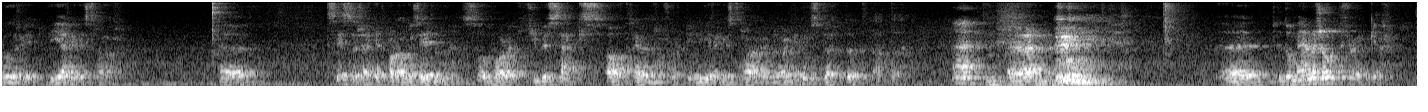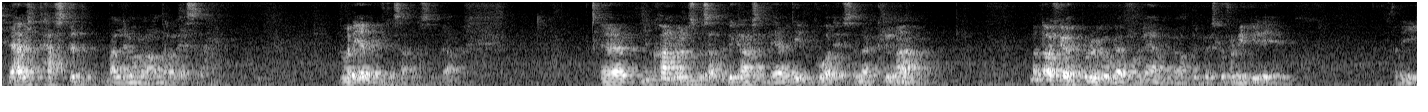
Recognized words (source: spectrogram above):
Norid via registrar. Uh, sist jeg sjekket et par dager siden, så var det 26 av 349 registrarer i Norge som støttet dette. Uh, eh, Domeneshop funker. Jeg har ikke testet veldig mange andre av disse. Det var det jeg brukte selv. Så, ja. Eh, Du kan ønske å sette begrenset levetid på disse nøklene, men da kjøper du jo det problemet med at du skal fornye de. Fordi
